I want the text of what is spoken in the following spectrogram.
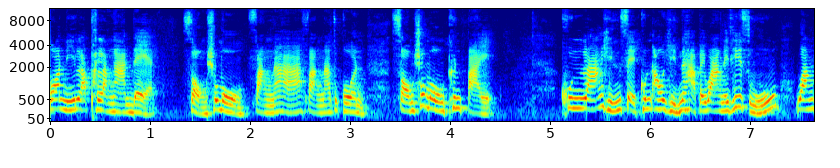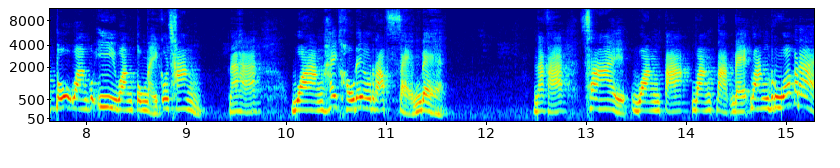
ก้อนนี้รับพลังงานแดดสองชั่วโมง ฟังนะคะ ฟังนะทุกคนสองชั่วโมงขึ้นไป คุณล้างหินเสร็จคุณเอาหินนะคะไปวางในที่สูง วางโต๊ะวางเก้าอี้วางตรงไหนก็ช่างนะคะ วางให้เขาได้รับแสงแดดนะคะ ใช่วางตาวางตากแดดวางรั้วก็ได้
